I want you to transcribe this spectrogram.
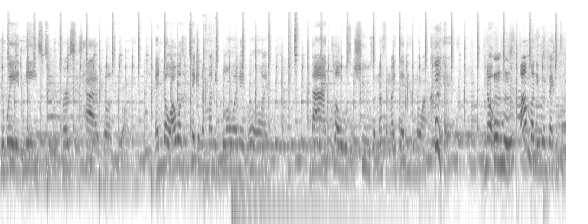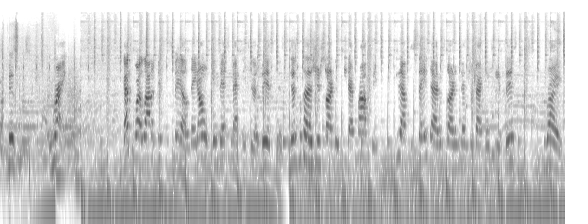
the way it needs to versus how it was growing. And no, I wasn't taking the money, blowing it on buying clothes or shoes or nothing like that, even though I could have. No, mm-hmm. my money went back into my business. Right. That's where a lot of business fail. They don't invest back into the business. Just because you're starting to see that profit, you have to save that and start investing back into your business. Right.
